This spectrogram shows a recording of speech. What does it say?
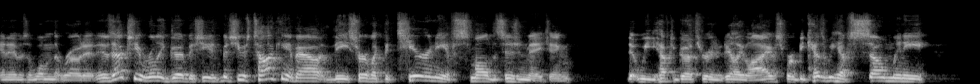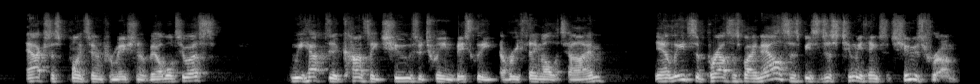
and it was a woman that wrote it. And it was actually really good, but she but she was talking about the sort of like the tyranny of small decision making that we have to go through in daily lives, where because we have so many access points of information available to us, we have to constantly choose between basically everything all the time and it leads to paralysis by analysis because there's just too many things to choose from.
